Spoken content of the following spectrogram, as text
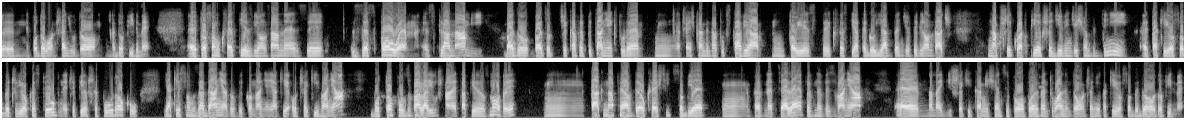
po dołączeniu do, do firmy. To są kwestie związane z zespołem, z planami, bardzo, bardzo ciekawe pytanie, które mm, część kandydatów stawia, mm, to jest kwestia tego, jak będzie wyglądać na przykład pierwsze 90 dni e, takiej osoby, czyli okres próbny, czy pierwsze pół roku, jakie są zadania do wykonania, jakie oczekiwania, bo to pozwala już na etapie rozmowy mm, tak naprawdę określić sobie pewne cele, pewne wyzwania e, na najbliższe kilka miesięcy po, po ewentualnym dołączeniu takiej osoby do, do firmy.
